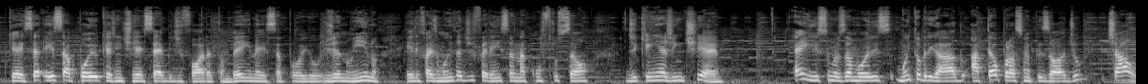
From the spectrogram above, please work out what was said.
Porque esse, esse apoio que a gente recebe de fora também, né, esse apoio genuíno, ele faz muita diferença na construção de quem a gente é. É isso, meus amores. Muito obrigado. Até o próximo episódio. Tchau!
